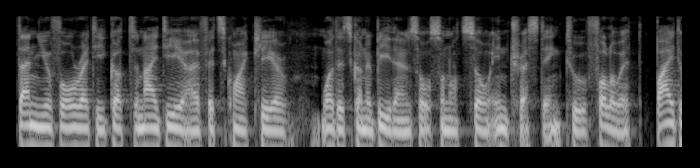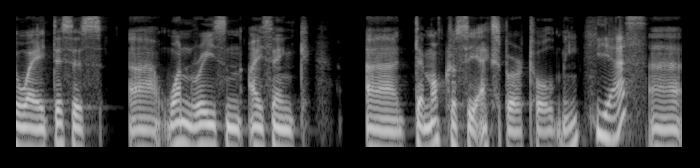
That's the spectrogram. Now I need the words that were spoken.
then you've already got an idea if it's quite clear what it's going to be then it's also not so interesting to follow it by the way this is uh, one reason I think a democracy expert told me Yes. uh,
